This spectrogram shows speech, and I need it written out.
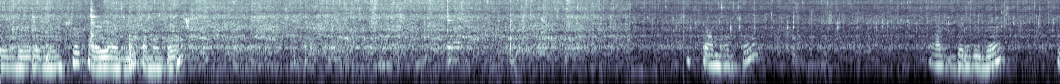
ಹಾಕ್ಕೊಂಡಿದ್ದೀನಿ ಒಂದೆರಡು ನಿಮಿಷ ಫ್ರೈ ಆಗಲಿ ಟೊಮೊಟೊ. ಟೊಮೊಟೊ ಅದು ಬೆಂದಿದೆ. ಸೊ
